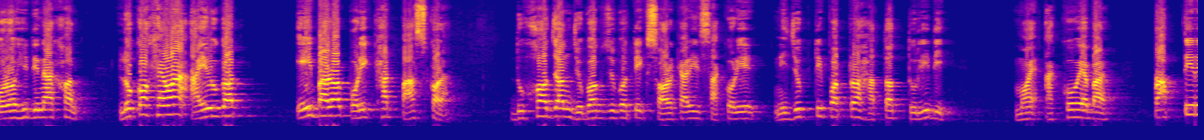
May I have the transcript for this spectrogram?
পৰহি দিনাখন লোকসেৱা আয়োগত এইবাৰৰ পৰীক্ষাত পাছ কৰা দুশজন যুৱক যুৱতীক চৰকাৰী চাকৰিৰ নিযুক্তি পত্ৰ হাতত তুলি দি মই আকৌ এবাৰ প্ৰাপ্তিৰ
